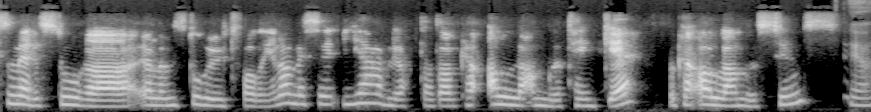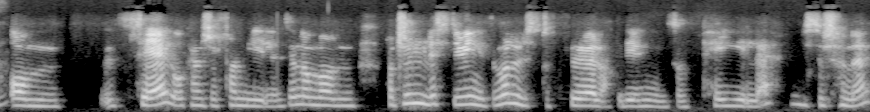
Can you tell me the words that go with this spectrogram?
som er det store, eller den store utfordringen. da. Vi er så jævlig opptatt av hva alle andre tenker, og hva alle andre syns Ja. om seg og kanskje familien sin. Og man har ikke lyst, det er jo ingen som har lyst til å føle at det er noen som feiler, hvis du skjønner.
